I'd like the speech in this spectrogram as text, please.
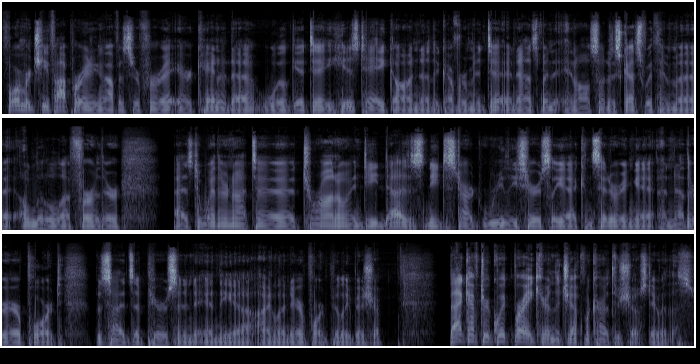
former chief operating officer for uh, Air Canada, will get uh, his take on uh, the government uh, announcement and also discuss with him uh, a little uh, further as to whether or not Toronto indeed does need to start really seriously considering another airport besides Pearson and the Island Airport. Billy Bishop. Back after a quick break here on the Jeff McArthur Show. Stay with us.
